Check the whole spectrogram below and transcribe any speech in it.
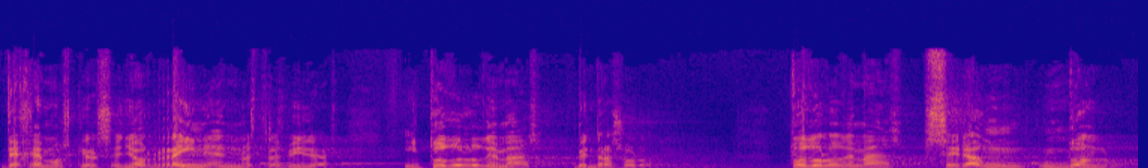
Dejemos que el Señor reine en nuestras vidas y todo lo demás vendrá solo. Todo lo demás será un, un don,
